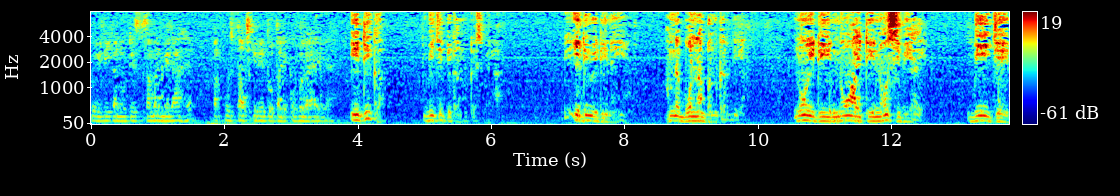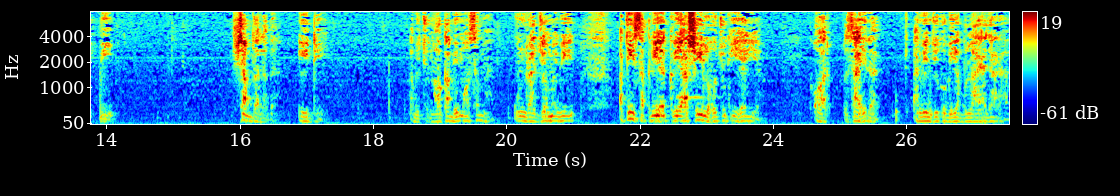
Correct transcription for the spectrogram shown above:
तो ईडी का नोटिस समन मिला है और पूछताछ के लिए दो तारीख को बुलाया गया है। ईडी का? बीजेपी का नोटिस मिला। ईडी ईडी नहीं है। हमने बोलना बंद कर दिया। No ED no IT no CBI BJP शब्द अलग है। ईडी अभी चुनाव का भी मौसम है। उन राज्यों में भी अति सक्रिय, क्रियाशील हो चुकी है ये। और ज़ाहिर है अरविंद जी को भी अब बुलाया जा रहा।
